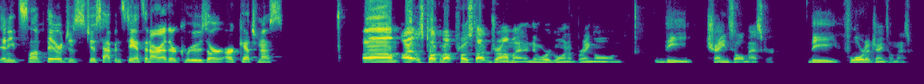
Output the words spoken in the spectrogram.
any slump there. Just just happenstance and our other crews are are catching us. Um, all right, let's talk about pro stock drama, and then we're going to bring on the chainsaw massacre, the Florida chainsaw massacre.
